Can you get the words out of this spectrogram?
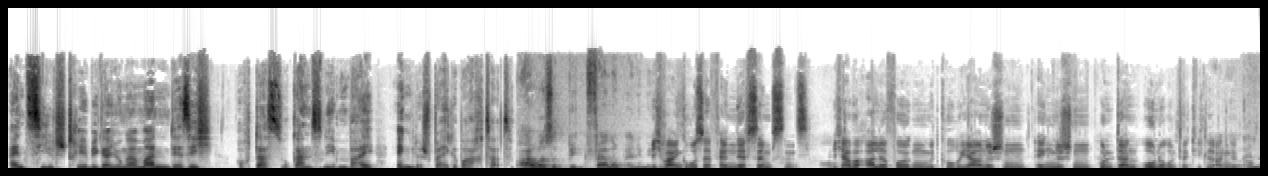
Ein zielstrebiger junger Mann, der sich, auch das so ganz nebenbei, Englisch beigebracht hat. Ich war ein großer Fan der Simpsons. Ich habe alle Folgen mit koreanischen, englischen und dann ohne Untertitel angeguckt.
